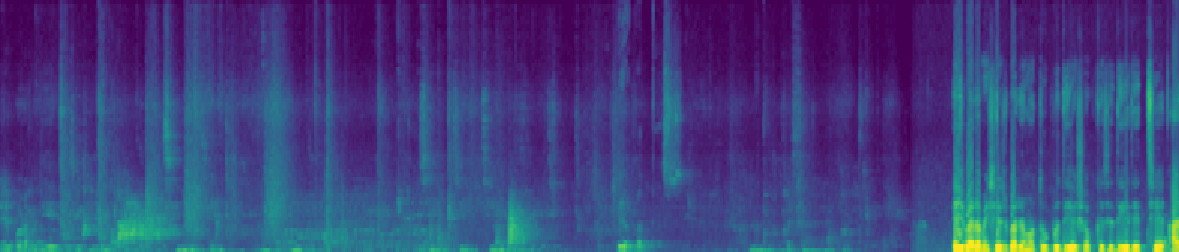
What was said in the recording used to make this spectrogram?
এরপর আমি দিয়ে দিচ্ছি ঘি এইবার আমি শেষবারের মতো উপর দিয়ে সব কিছু দিয়ে দিচ্ছি, আর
